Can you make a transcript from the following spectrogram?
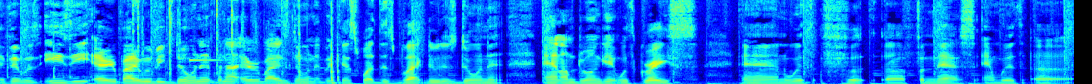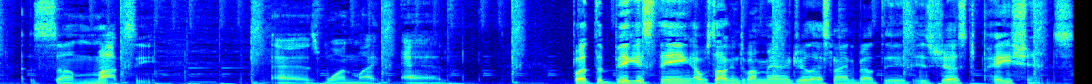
If it was easy, everybody would be doing it, but not everybody's doing it. But guess what? This black dude is doing it, and I'm doing it with grace and with f- uh, finesse and with uh, some moxie, as one might add. But the biggest thing, I was talking to my manager last night about this, is just patience.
